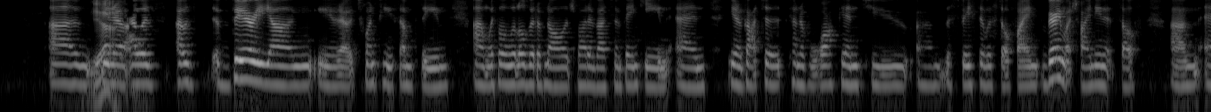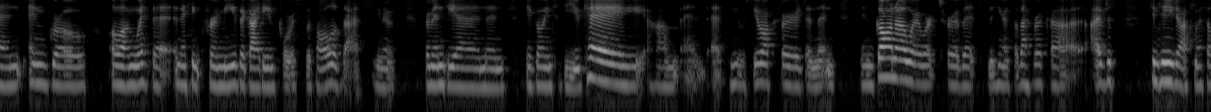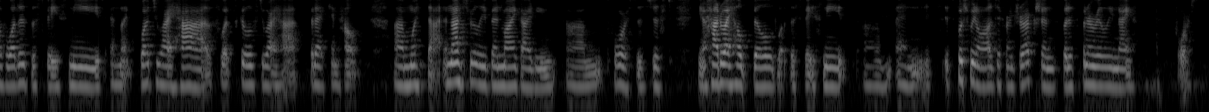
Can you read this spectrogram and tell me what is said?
um, yeah. You know, I was I was very young, you know, twenty something, um, with a little bit of knowledge about investment banking, and you know, got to kind of walk into um, the space that was still find very much finding itself, um, and and grow along with it. And I think for me, the guiding force with all of that, you know, from India and then you know, going to the UK um, and at the University of Oxford and then in Ghana where I worked for a bit, and then here in South Africa, I've just continued to ask myself what does the space need? And like what do i have? What skills do i have that i can help um, with that? And that's really been my guiding um, force is just you know how do i help build what the space needs? Um, and it's it's pushed me in a lot of different directions but it's been a really nice force.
